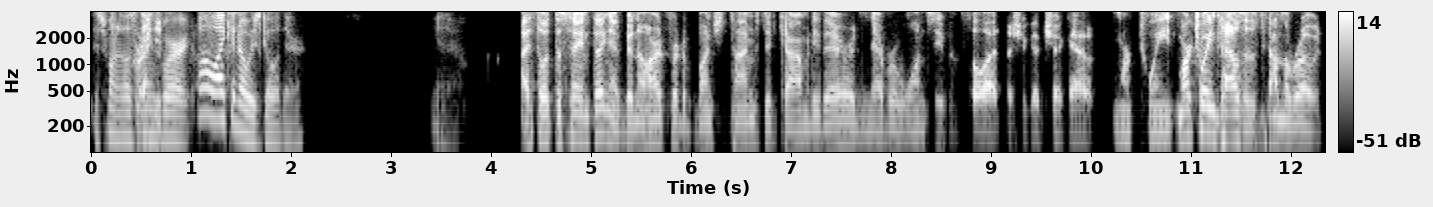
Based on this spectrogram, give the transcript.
It's one of those things where, oh, I can always go there. You know, I thought the same thing. I'd been to Hartford a bunch of times, did comedy there, and never once even thought I should go check out Mark Twain. Mark Twain's house is down the road,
